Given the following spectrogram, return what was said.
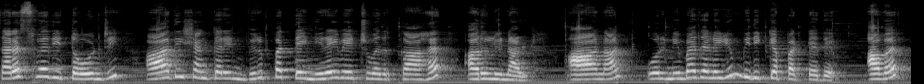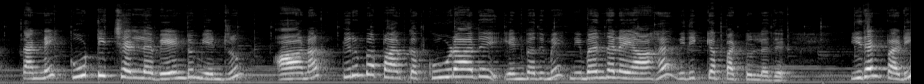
சரஸ்வதி தோன்றி ஆதிசங்கரின் விருப்பத்தை நிறைவேற்றுவதற்காக அருளினாள். ஆனால் ஒரு நிபந்தனையும் விதிக்கப்பட்டது. அவர் தன்னை கூட்டிச் செல்ல வேண்டும் என்றும் ஆனால் திரும்ப பார்க்க கூடாது என்பதுமே நிபந்தனையாக விதிக்கப்பட்டுள்ளது. இதன்படி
